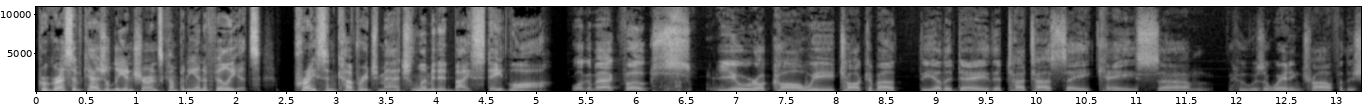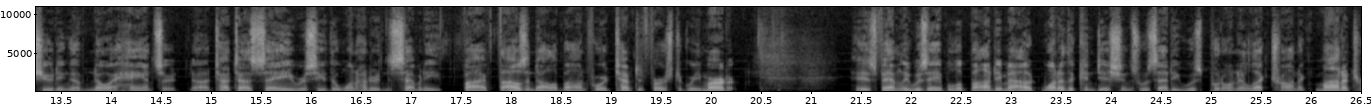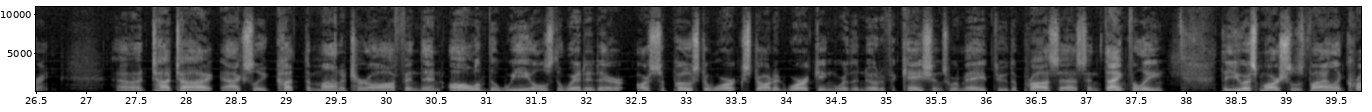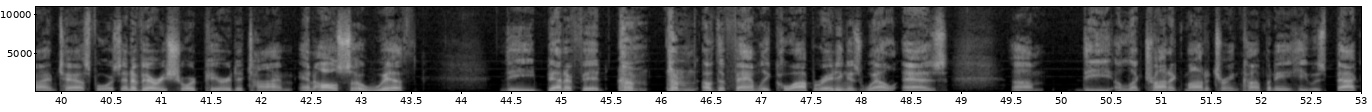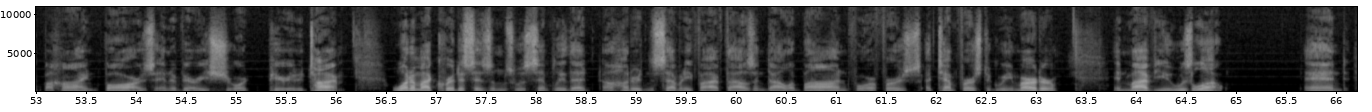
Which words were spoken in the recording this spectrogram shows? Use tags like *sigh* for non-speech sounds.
Progressive Casualty Insurance Company and Affiliates. Price and coverage match limited by state law. Welcome back, folks. You recall we talked about the other day the Tata Say case, um, who was awaiting trial for the shooting of Noah Hansard. Uh, Tata Say received a $175,000 bond for attempted first degree murder. His family was able to bond him out. One of the conditions was that he was put on electronic monitoring. Uh, Tata actually cut the monitor off, and then all of the wheels, the way that they are supposed to work, started working where the notifications were made through the process. And thankfully, the U.S. Marshals Violent Crime Task Force in a very short period of time, and also with the benefit *clears throat* of the family cooperating as well as um, the electronic monitoring company, he was back behind bars in a very short period of time. One of my criticisms was simply that a $175,000 bond for a first attempt first degree murder, in my view, was low. And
